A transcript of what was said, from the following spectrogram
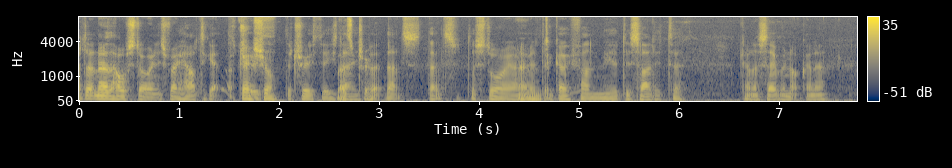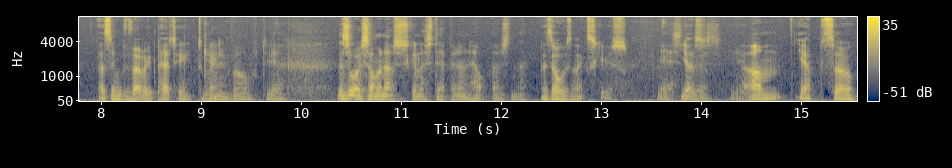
I don't know the whole story, and it's very hard to get the Okay, truth. sure. The truth these That's days, true. but that's that's the story I heard. And- That GoFundMe had decided to kind of say we're not going to That seems very petty to get me. involved. Yeah. There's always someone else who's going to step in and help, though, isn't there? There's always an excuse. Yes. Yes. Is. Yeah. Um, yeah, so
